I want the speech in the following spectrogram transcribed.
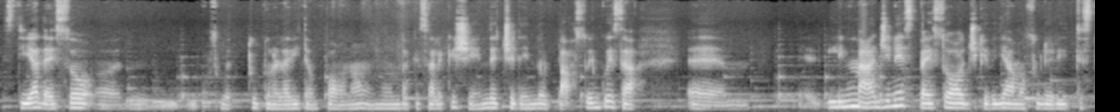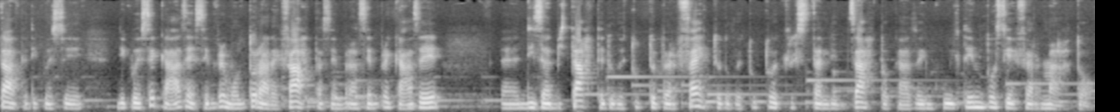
stia adesso, eh, come tutto nella vita un po', no? un'onda che sale e che scende, cedendo il passo. In questa eh, l'immagine spesso oggi che vediamo sulle testate di queste, di queste case è sempre molto rarefatta, sembrano sempre case eh, disabitate, dove tutto è perfetto, dove tutto è cristallizzato, case in cui il tempo si è fermato.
